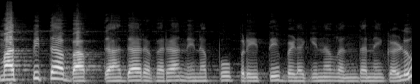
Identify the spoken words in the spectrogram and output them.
ಮಾತ್ಪಿತಾ ಬಾಪ್ದಾದಾರವರ ನೆನಪು, ಪ್ರೀತಿ, ಬೆಳಗಿನ ವಂದನೆಗಳು,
